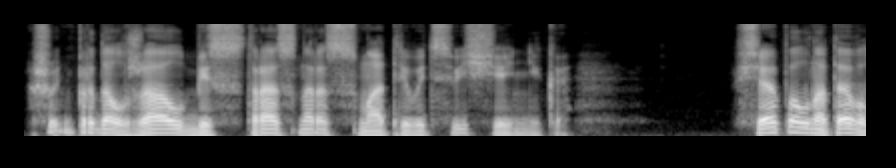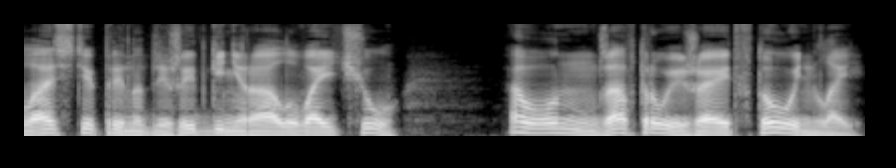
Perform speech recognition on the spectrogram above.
Шунь продолжал бесстрастно рассматривать священника. Вся полнота власти принадлежит генералу Вайчу, а он завтра уезжает в Тоуинлай.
